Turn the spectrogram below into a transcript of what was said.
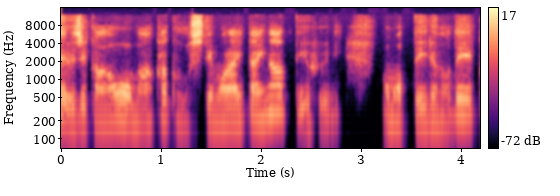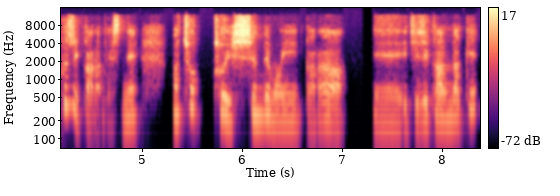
える時間を、まあ、確保してもらいたいなっていうふうに思っているので、9時からですね、まあ、ちょっと一瞬でもいいから、えー、1時間だけ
